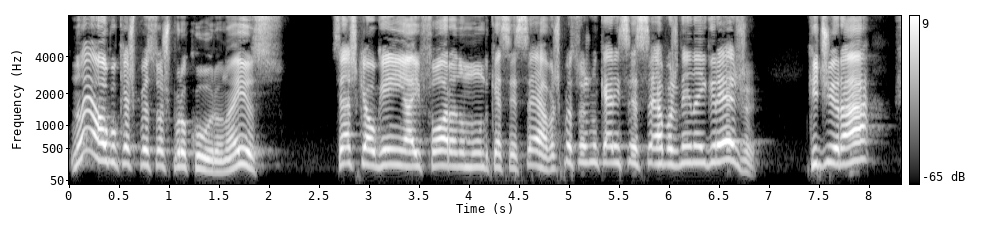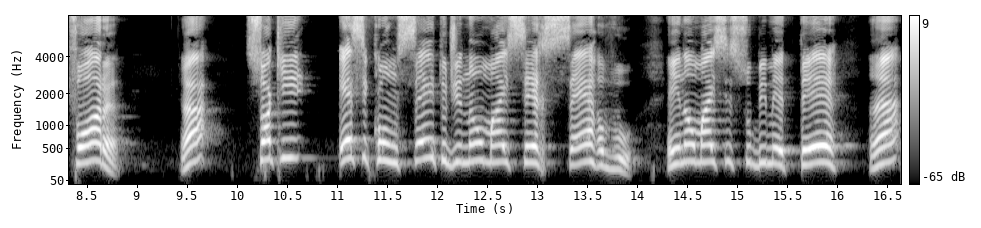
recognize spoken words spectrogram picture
não é algo que as pessoas procuram, não é isso? Você acha que alguém aí fora no mundo quer ser servo? As pessoas não querem ser servas nem na igreja, que dirá fora. Né? Só que esse conceito de não mais ser servo em não mais se submeter, né?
